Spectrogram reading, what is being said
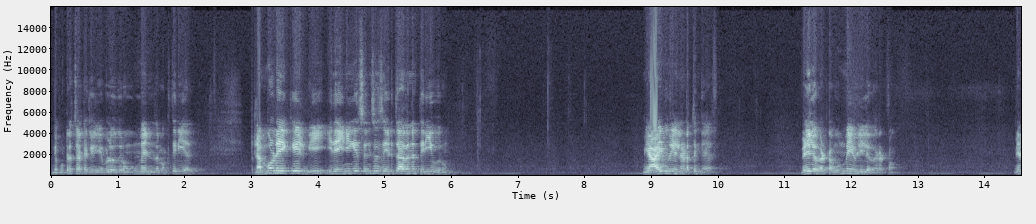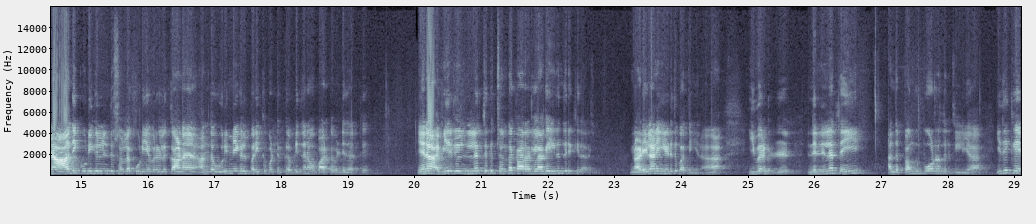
இந்த குற்றச்சாட்டுகள் எவ்வளவு தூரம் உண்மைன்னு நமக்கு தெரியாது. நம்மளுடைய கேள்வி இதை நீங்கள் சென்சஸ் எடுத்தால் தானே தெரிய வரும். நீ ஆய்வுகளை நடத்துங்க. வெளியில் வரட்டும் உண்மை வெளியில் வரட்டும். ஏன்னா ஆதிக்குடிகள் என்று சொல்லக்கூடியவர்களுக்கான அந்த உரிமைகள் பறிக்கப்பட்டிருக்கு அப்படின்னு தான் நம்ம பார்க்க வேண்டியதாக இருக்குது ஏன்னா அவர்கள் நிலத்துக்கு சொந்தக்காரர்களாக இருந்திருக்கிறார்கள். முன்னாடியெல்லாம் நீங்கள் எடுத்து பார்த்தீங்கன்னா இவர்கள் இந்த நிலத்தை அந்த பங்கு போடுறது இருக்கு இல்லையா? இதுக்கு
